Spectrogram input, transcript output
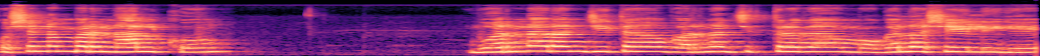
ಕ್ವಶನ್ ನಂಬರ್ ನಾಲ್ಕು. ವರ್ಣರಂಜಿತ ವರ್ಣಚಿತ್ರದ ಮೊಘಲ ಶೈಲಿಗೆ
